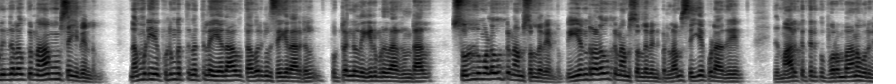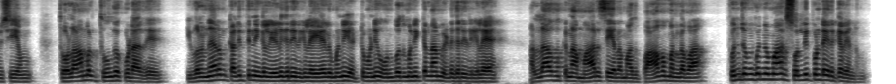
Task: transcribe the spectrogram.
முடிந்த அளவுக்கு நாமும் செய்ய வேண்டும். நம்முடைய குடும்பத்தினத்தில் ஏதாவது தவறுகள் செய்கிறார்கள் குற்றங்களில் ஈடுபடுகிறார்கள் என்றால் சொல்லும் அளவுக்கு நாம் சொல்ல வேண்டும். இயன்ற அளவுக்கு நாம் சொல்ல வேண்டும். இப்படிலாம் செய்யக்கூடாது. இது மார்க்கத்திற்கு புறம்பான ஒரு விஷயம். தொழாமல் தூங்கக்கூடாது. இவ்வளவு நேரம் கழித்து நீங்கள் எழுகிறீர்களே. ஏழு மணி எட்டு மணி ஒன்பது மணிக்கெல்லாம் எழுகிறீர்களே. அல்லாஹுக்கு நாம் மாறு செய்யலாம்? அது பாவம் அல்லவா? கொஞ்சம் கொஞ்சமாக சொல்லிக்கொண்டே இருக்க வேண்டும்.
